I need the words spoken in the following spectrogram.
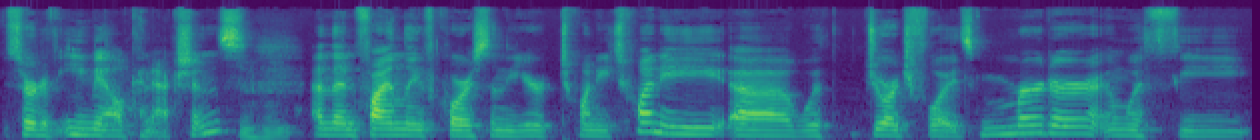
sort of email connections. Mhm. And then finally, of course, in the year 2020, uh, with George Floyd's murder and with the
